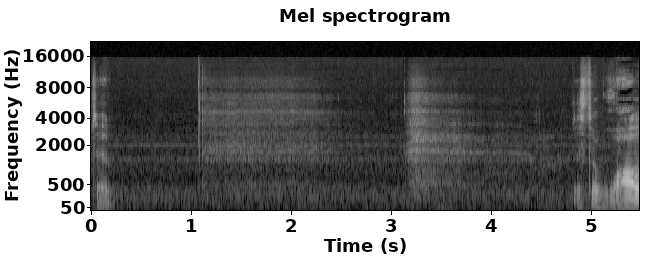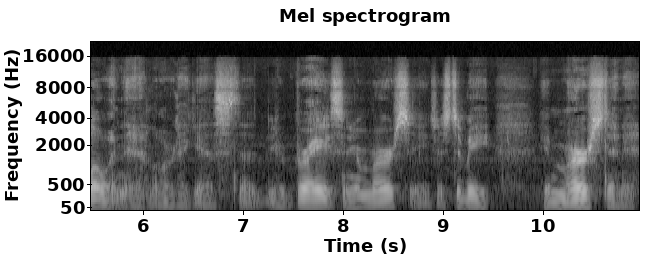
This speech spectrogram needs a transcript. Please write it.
to just to wallow in that, Lord, I guess, your grace and your mercy, just to be immersed in it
